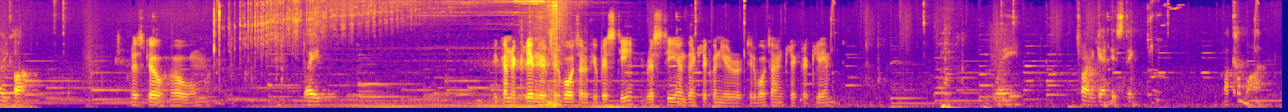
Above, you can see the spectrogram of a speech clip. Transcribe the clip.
No, you can't. Let's go home. Wait. You can reclaim your teleporter if you press T. Press T and then click on your teleporter and click reclaim. Wait. Try to get this thing. Oh, come on.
